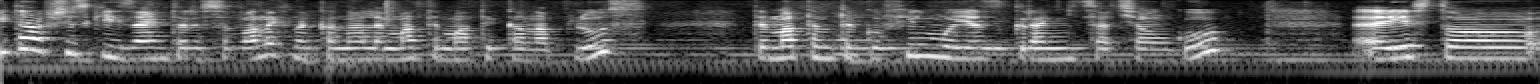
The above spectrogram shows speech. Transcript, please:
Witam wszystkich zainteresowanych na kanale Matematyka na Plus. Tematem tego filmu jest granica ciągu. E, Jest to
